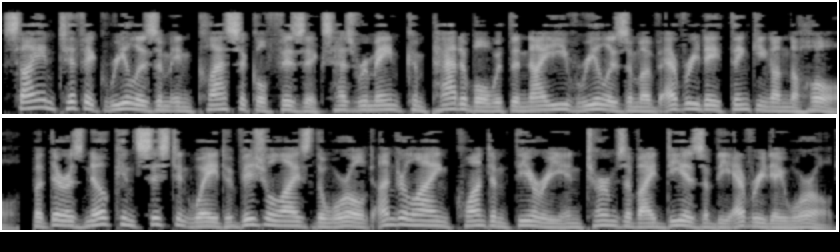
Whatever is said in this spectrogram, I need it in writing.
Scientific realism in classical physics has remained compatible with the naive realism of everyday thinking on the whole, but there is no consistent way to visualize the world underlying quantum theory in terms of ideas of the everyday world.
